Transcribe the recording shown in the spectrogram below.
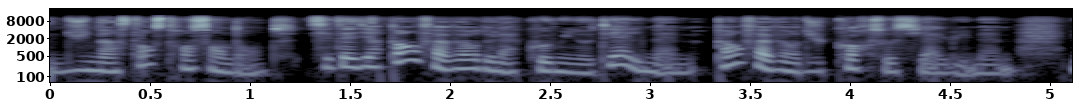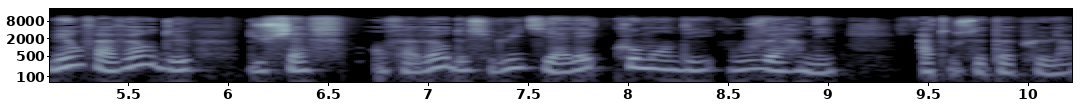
d'une instance transcendante, c'est-à-dire pas en faveur de la communauté elle-même, pas en faveur du corps social lui-même, mais en faveur de, du chef, en faveur de celui qui allait commander, gouverner à tout ce peuple-là.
